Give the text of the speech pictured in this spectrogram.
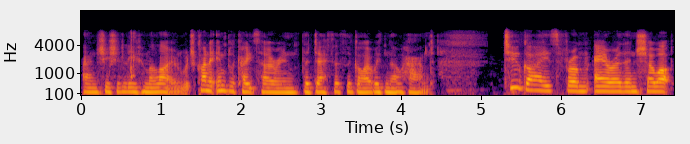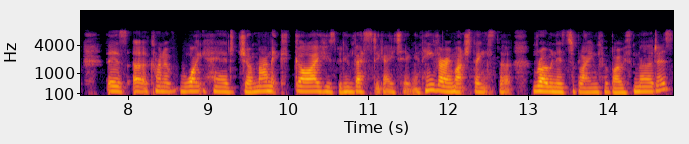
and she should leave him alone, which kind of implicates her in the death of the guy with no hand. Two guys from Era then show up. There's a kind of white haired Germanic guy who's been investigating, and he very much thinks that Rowan is to blame for both murders.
